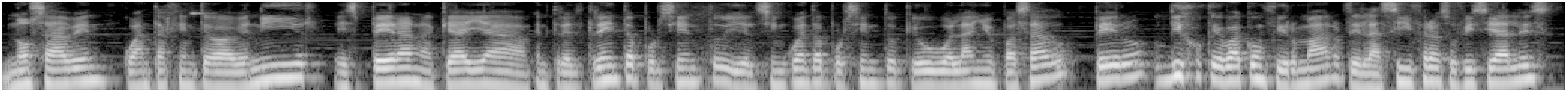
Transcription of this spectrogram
No saben cuánta gente va a venir, esperan a que haya entre el 30% y el 50% que hubo el año pasado, pero dijo que va a confirmar de las cifras oficiales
